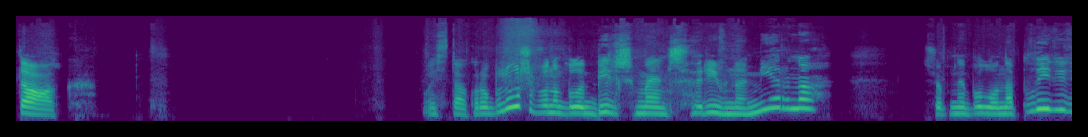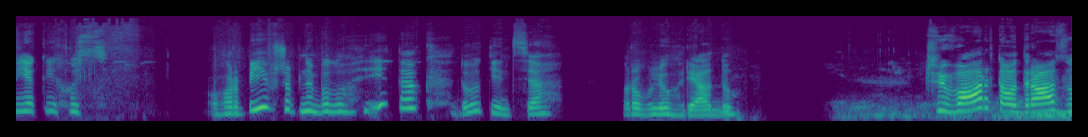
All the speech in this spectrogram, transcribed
так. Ось так роблю, щоб воно було більш-менш рівномірно, щоб не було напливів якихось горбів, щоб не було. І так до кінця роблю гряду. Чи варто одразу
